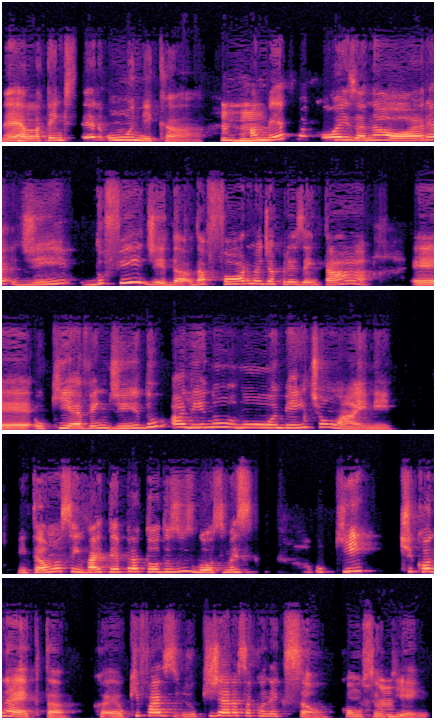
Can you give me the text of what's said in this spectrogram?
Né? Ela tem que ser única. Uhum. A mesma coisa na hora de do feed, da, da forma de apresentar é, o que é vendido ali no, no ambiente online. Então, assim, vai ter para todos os gostos, mas o que te conecta? É, o que faz, o que gera essa conexão com o seu uhum. cliente?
